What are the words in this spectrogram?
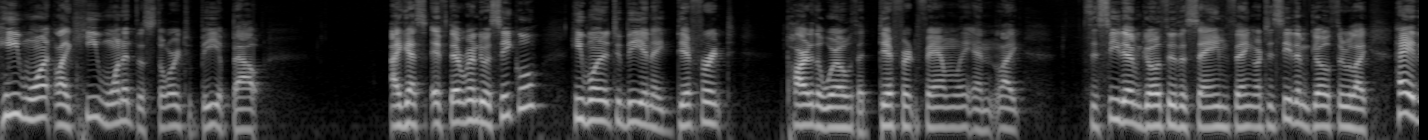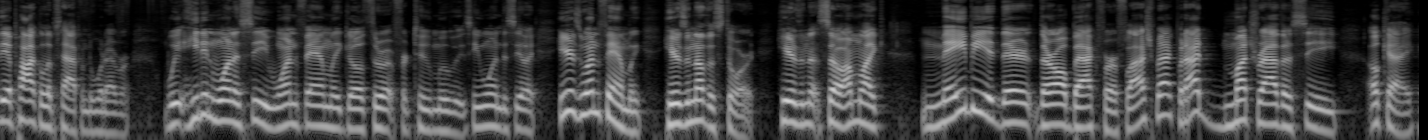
he want like he wanted the story to be about. I guess if they were going to do a sequel, he wanted to be in a different part of the world with a different family and like to see them go through the same thing or to see them go through like, hey, the apocalypse happened or whatever. We, he didn't want to see one family go through it for two movies. He wanted to see like, here's one family, here's another story, here's another. So I'm like, maybe they're they're all back for a flashback, but I'd much rather see, okay,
